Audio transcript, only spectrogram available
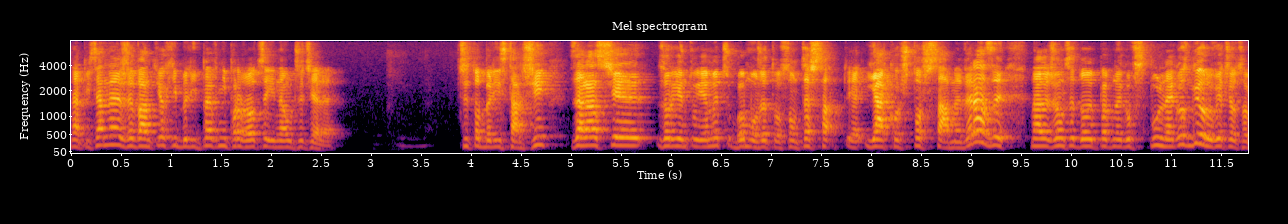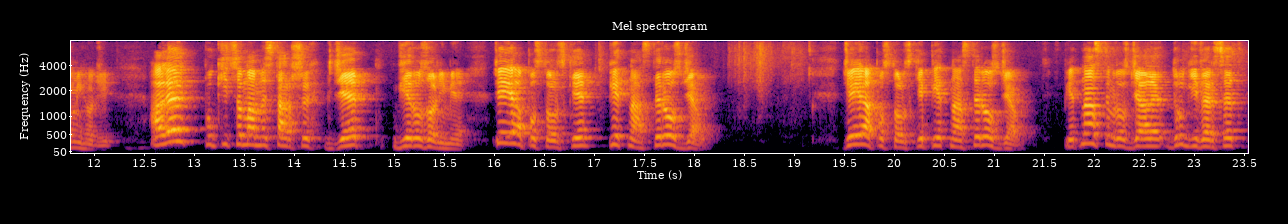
napisane, że w Antiochii byli pewni prorocy i nauczyciele. Czy to byli starsi? Zaraz się zorientujemy, bo może to są też jakoś tożsame wyrazy należące do pewnego wspólnego zbioru. Wiecie o co mi chodzi. Ale póki co mamy starszych, gdzie? W Jerozolimie. Dzieje apostolskie, 15 rozdział. Dzieje apostolskie, 15 rozdział. W 15 rozdziale, drugi werset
